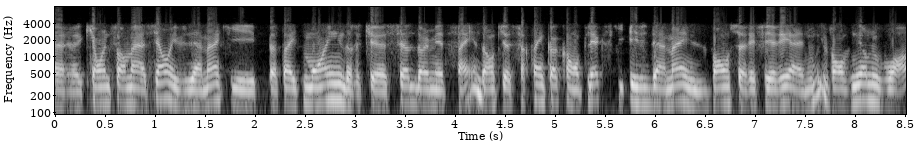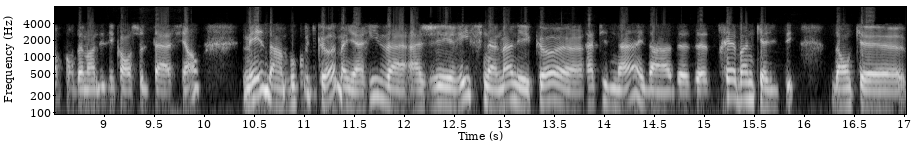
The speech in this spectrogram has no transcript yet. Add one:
Euh, qui ont une formation évidemment qui est peut-être moindre que celle d'un médecin. Donc, il y a certains cas complexes qui, évidemment, ils vont se référer à nous, ils vont venir nous voir pour demander des consultations. Mais dans beaucoup de cas, ben, ils arrivent à, gérer finalement les cas euh, rapidement et dans de, très bonne qualité. Donc, euh,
